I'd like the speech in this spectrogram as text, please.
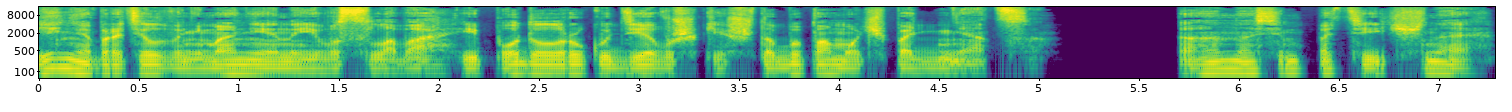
Я не обратил внимания на его слова и подал руку девушке, чтобы помочь подняться. Она симпатичная.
